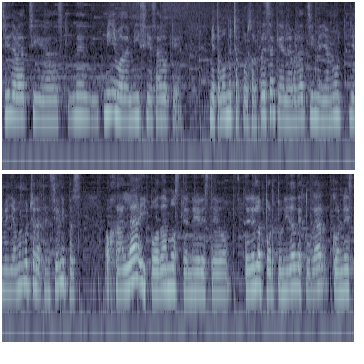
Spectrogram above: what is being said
sí, de verdad, sí, el mínimo de mí sí es algo que me tomó mucho por sorpresa, que la verdad sí me llamó, me llamó mucho la atención y pues ojalá y podamos tener este tener la oportunidad de jugar con este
